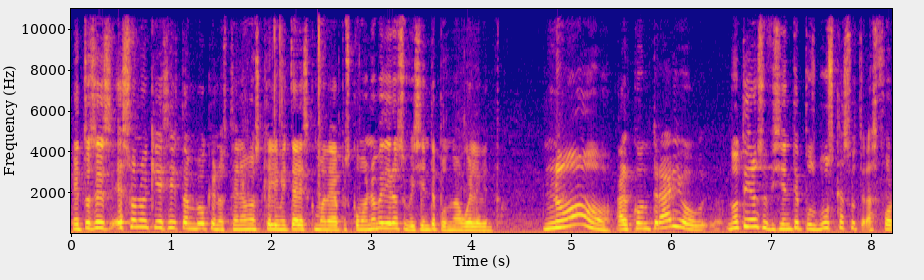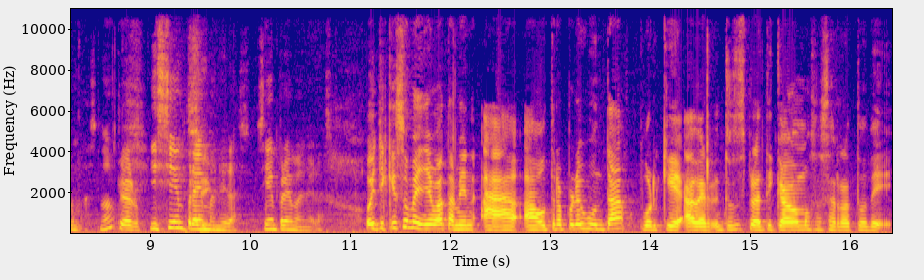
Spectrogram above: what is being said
Entonces, eso no quiere decir tampoco que nos tenemos que limitar, es como de, ah, pues como no me dieron suficiente, pues no hago el evento. No, al contrario, no tienen suficiente, pues buscas otras formas, ¿no? Claro. Y siempre hay Sí. maneras, siempre hay maneras. Oye, que eso me lleva también a, a otra pregunta, porque, a ver, entonces platicábamos hace rato de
